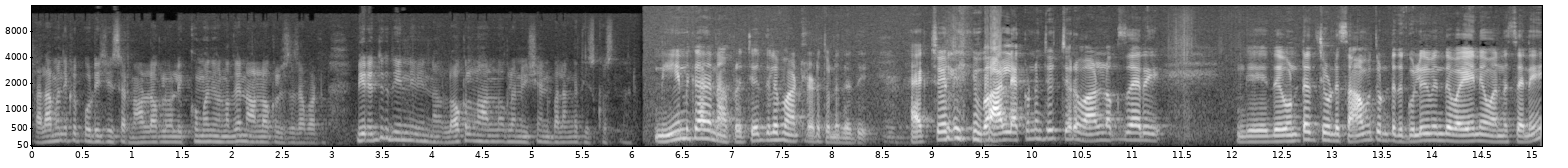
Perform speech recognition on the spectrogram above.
చాలామంది ఇక్కడ పోటీ చేశారు. నాన్ లోకల్ వాళ్ళు ఎక్కువ మంది ఉన్నదే నాన్ లోకల్ విశాఖపట్నం మీరు ఎందుకు దీన్ని లోకల్ నాన్ లోకల్ అనే విషయాన్ని బలంగా తీసుకొస్తున్నారు? నేను కాదు నా ప్రత్యర్థులే మాట్లాడుతున్నది అది. యాక్చువల్లీ వాళ్ళు ఎక్కడి నుంచి వచ్చారో వాళ్ళని ఒకసారి ఇంకేదో ఉంటుంది చూడండి సామెత ఉంటుంది గులివింద వయనే అన్నసని.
